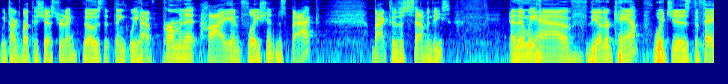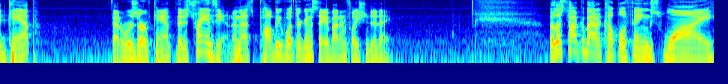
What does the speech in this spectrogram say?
We talked about this yesterday. Those that think we have permanent high inflation is back back to the 70s and then we have the other camp which is the fed camp federal reserve camp that is transient. And that's probably what they're going to say about inflation today but let's talk about a couple of things why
